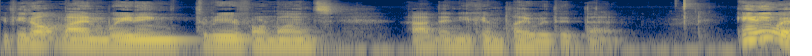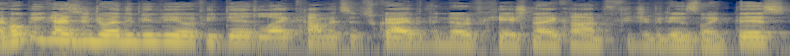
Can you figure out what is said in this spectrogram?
If you don't mind waiting three or four months, uh, then you can play with it then. Anyway, hope you guys enjoyed the video. If you did, like, comment, subscribe, hit the notification icon for future videos like this.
